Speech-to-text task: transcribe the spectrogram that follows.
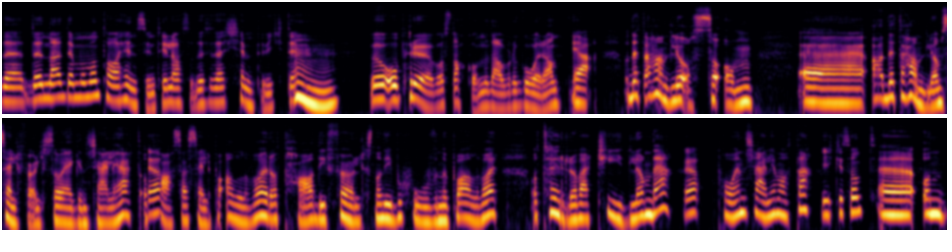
det, det Nei, det må man ta hensyn til, altså. Det syns jeg er kjempeviktig. Mm. Og prøve å snakke om det der hvor det går an. Ja, og dette handler jo også om ah, Dette handler jo om selvfølelse og egenkjærlighet. Å Ja. ta seg selv på alvor, og ta de følelsene og de behovene på alvor. Og tørre å være tydelig om det, Ja, på en kjærlig måte. ikke sant? Uh, og,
